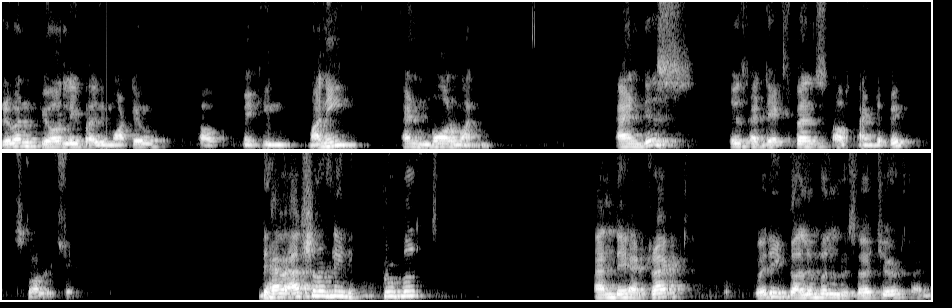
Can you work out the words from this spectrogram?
driven purely by the motive of making money and more money. And this is at the expense of scientific scholarship. They have absolutely no scruples and they attract very gullible researchers and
